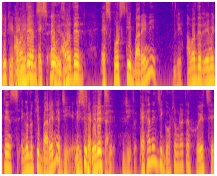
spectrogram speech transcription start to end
দুটি আমাদের এক্সপোর্টস কি বাড়েনি? আমাদের রেমিটেন্স এগুলো কি বাড়েনি? জি, নিশ্চয়ই বেড়েছে। জি। এখানে যে ঘটনাটা হয়েছে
